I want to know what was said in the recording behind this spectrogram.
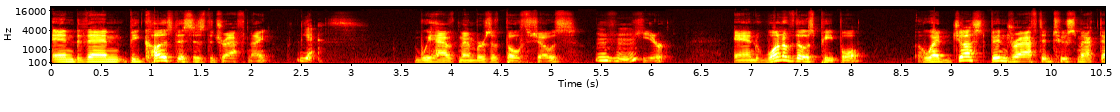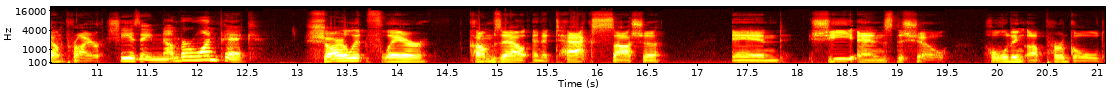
and then because this is the draft night, Yes. we have members of both shows Mm-hmm. here, and one of those people who had just been drafted to SmackDown prior She is a number one pick. Charlotte Flair comes out and attacks Sasha, and she ends the show holding up her gold,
